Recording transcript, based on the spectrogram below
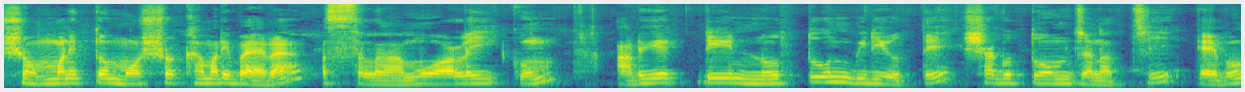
সম্মানিত মৎস্য খামারি ভাইরা আসসালামু আলাইকুম। আরও একটি নতুন ভিডিওতে স্বাগতম জানাচ্ছি এবং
